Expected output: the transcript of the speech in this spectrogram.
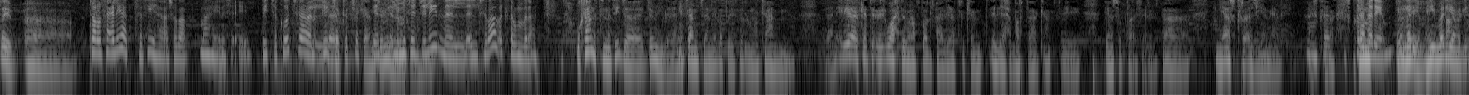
طيب آه ترى الفعاليات فيها شباب ما هي نسائية. بيتشا كوتشا بيتشا كوتشا كان جميل المسجلين الشباب أكثر من بنات. وكانت النتيجة جميلة يعني كانت يعني لطيفة المكان يعني هي كانت واحدة من أفضل الفعاليات اللي كانت اللي حضرتها كانت في 2016 يعني ف يعني أشكر أزين يعني. ممتاز. مريم. مريم. هي مريم اللي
